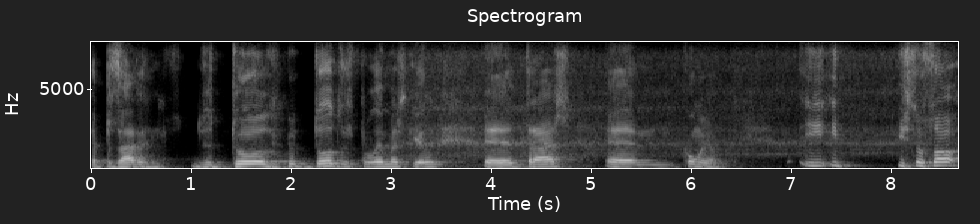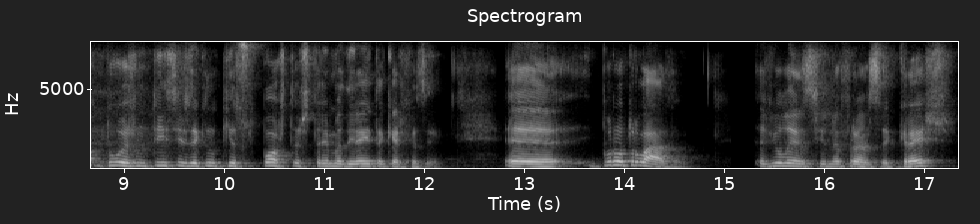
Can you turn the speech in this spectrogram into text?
apesar de todo, todos os problemas que ele eh, traz com ele. E, e isto são só duas notícias daquilo que a suposta extrema-direita quer fazer. Uh, por outro lado, a violência na França cresce,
